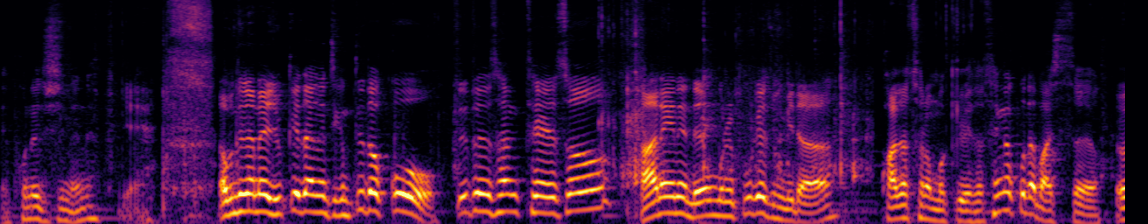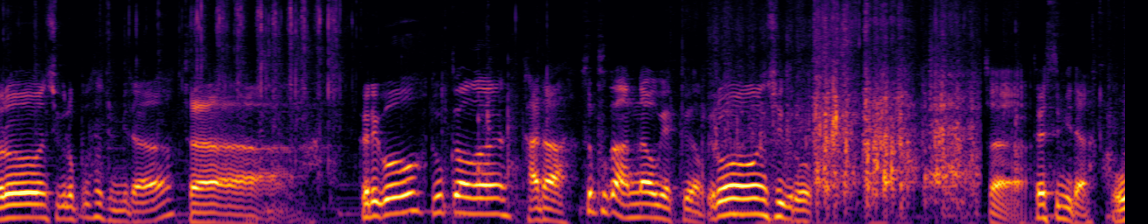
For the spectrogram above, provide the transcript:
네, 보내주시면은 예. 아무튼간에 육개장은 지금 뜯었고 뜯은 상태에서 안에 있는 내용물을 뿌려줍니다. 과자처럼 먹기 위해서 생각보다 맛있어요. 이런 식으로 부숴줍니다. 자 그리고 뚜껑을 닫아 스프가 안 나오게끔 이런 식으로 자 됐습니다. 오.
